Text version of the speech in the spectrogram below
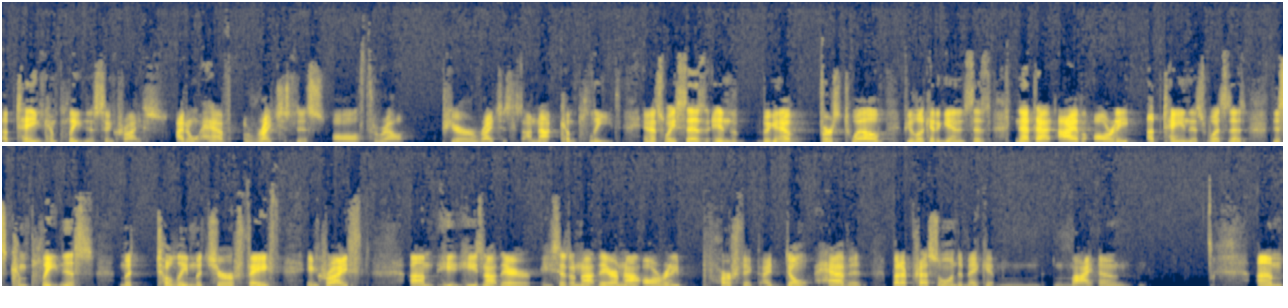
obtained completeness in Christ. I don't have righteousness all throughout, pure righteousness. I'm not complete. And that's what he says in the beginning of verse 12. If you look at it again, it says, Not that I've already obtained this. What says? This completeness ma- totally mature faith in Christ, um, he, he's not there. He says, I'm not there. I'm not already perfect. I don't have it, but I press on to make it my own. Um,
